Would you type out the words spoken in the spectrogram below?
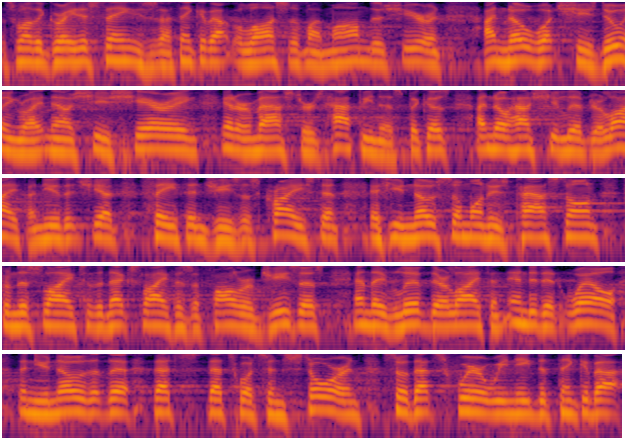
That's one of the greatest things as I think about the loss of my mom this year, and I know what she's doing right now. She's sharing in her master's happiness because I know how she lived her life. I knew that she had faith in Jesus Christ. And if you know someone who's passed on from this life to the next life as a follower of Jesus, and they've lived their life and ended it well, then you know that that's, that's what's in store. And so that's where we need to think about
